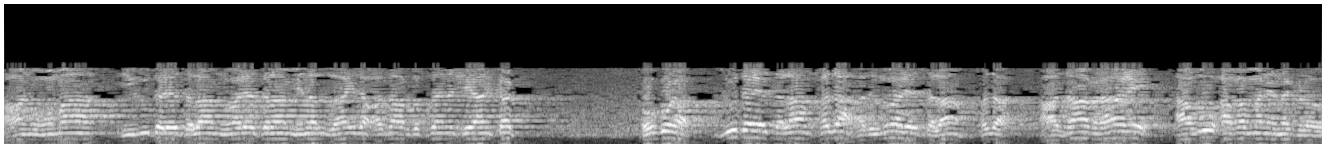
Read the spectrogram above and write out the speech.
آنوہما ایلوت علیہ السلام نو علیہ السلام من اللہ العذاب دفتین شیعان کک او گورا لوت علیہ السلام خضا خدا حضر علیہ السلام خدا عذاب رارے اغو اغمن نکڑو.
